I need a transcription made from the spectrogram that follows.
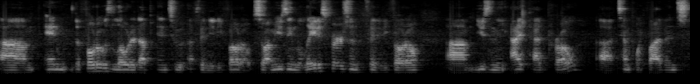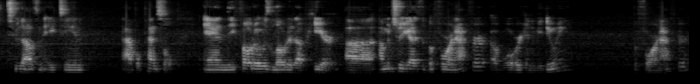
Um, and the photo is loaded up into Affinity Photo. So I'm using the latest version of Affinity Photo, um, using the iPad Pro, uh, 10.5 inch 2018 Apple Pencil and the photo is loaded up here. Uh, I'm to show you guys the before and after of what we're going to be doing. Before and after.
